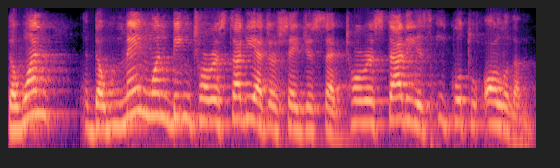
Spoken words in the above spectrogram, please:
The one, the main one being Torah study, as our sages said. Torah study is equal to all of them.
